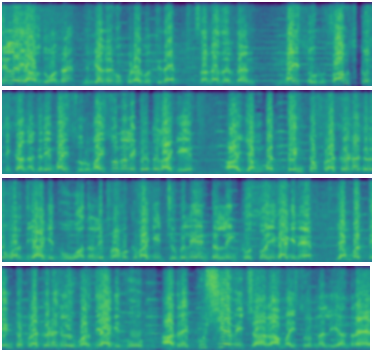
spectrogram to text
ಜಿಲ್ಲೆ ಯಾವುದು ಅಂದ್ರೆ ನಿಮ್ಗೆಲ್ರಿಗೂ ಕೂಡ ಗೊತ್ತಿದೆ. ಸನ್ ಅದರ್ ದನ್ ಮೈಸೂರು, ಸಾಂಸ್ಕೃತಿಕ ನಗರಿ ಮೈಸೂರು. ಮೈಸೂರಿನಲ್ಲಿ ಟೋಟಲ್ ಆಗಿ ಎಂಬತ್ತೆಂಟು ಪ್ರಕರಣಗಳು ವರದಿಯಾಗಿದ್ವು. ಅದರಲ್ಲಿ ಪ್ರಮುಖವಾಗಿ ಜುಬಿಲಿಯಂಟ್ ಲಿಂಕ್ ಸೊ ಹೀಗಾಗಿನೇ ಎಂಬತ್ತೆಂಟು ಪ್ರಕರಣಗಳು ವರದಿಯಾಗಿದ್ವು. ಆದ್ರೆ ಖುಷಿಯ ವಿಚಾರ ಮೈಸೂರಿನಲ್ಲಿ ಅಂದ್ರೆ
